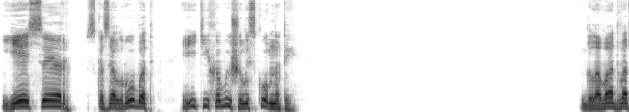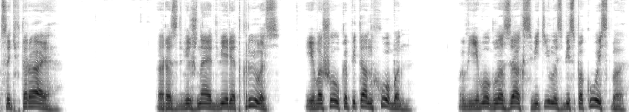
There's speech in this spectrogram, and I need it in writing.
«Есть, сэр», — сказал робот и тихо вышел из комнаты. Глава двадцать вторая. Раздвижная дверь открылась, и вошел капитан Хобан. В его глазах светилось беспокойство,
